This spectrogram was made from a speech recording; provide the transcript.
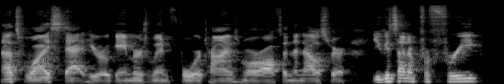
That's why Stat Hero gamers win four times more often than elsewhere. You can sign up for free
